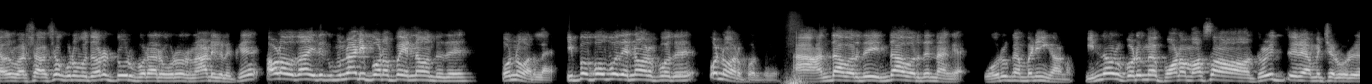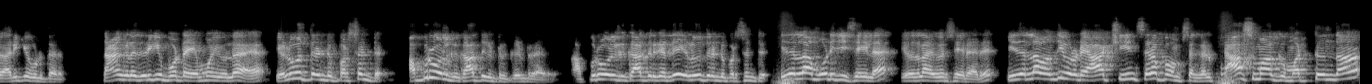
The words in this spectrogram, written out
அவர் வருஷம் வருஷம் குடும்பத்தோட டூர் போறாரு ஒரு ஒரு நாடுகளுக்கு. அவ்வளவுதான். இதுக்கு முன்னாடி போனப்ப என்ன வந்தது? ஒண்ணும் வரல. இப்ப போகும்போது என்ன வரப்போகுது? ஒண்ணு வரப்போகுது. ஆஹ் அந்த வருது இந்தா வருதுன்னாங்க. ஒரு கம்பெனியும் காணும். இன்னொரு கொடுமை போன மாசம் தொழில்துறை அமைச்சர் ஒரு அறிக்கை கொடுத்தாரு. நாங்கள் இது வரைக்கும் போட்ட எம்ஓயூல எழுபத்தி ரெண்டு பர்சன்ட் அப்ரூவலுக்கு காத்துக்கிட்டு இருக்குன்றாரு. அப்ரூவலுக்கு காத்திருக்கிறதே எழுபத்தி ரெண்டு பர்சன்ட் இதெல்லாம் மோடிஜி செய்யல. இதெல்லாம் இவர் செய்யறாரு இதெல்லாம் வந்து இவருடைய ஆட்சியின் சிறப்பு அம்சங்கள் டாஸ்மாக் மட்டும்தான்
